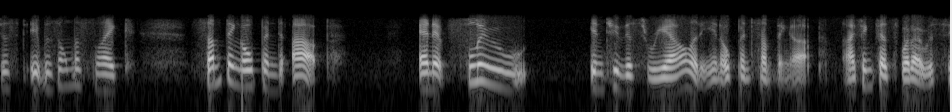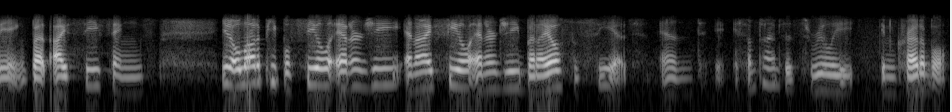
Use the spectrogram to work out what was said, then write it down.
just. It was almost like something opened up, and it flew into this reality and opened something up. I think that's what I was seeing. But I see things you know, a lot of people feel energy, and I feel energy, but I also see it, and sometimes it's really incredible.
